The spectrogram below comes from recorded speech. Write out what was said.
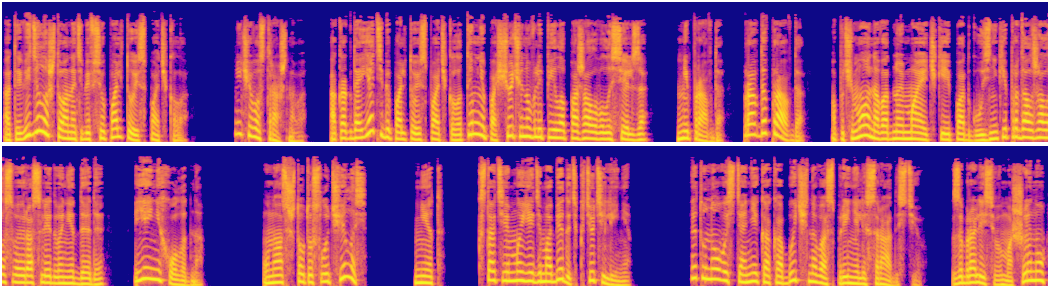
«А ты видела, что она тебе все пальто испачкала?» «Ничего страшного. А когда я тебе пальто испачкала, ты мне пощечину влепила», — пожаловалась Эльза. «Неправда. Правда-правда. А почему она в одной маечке и подгузнике продолжала свое расследование Деде? Ей не холодно. У нас что-то случилось? Нет. Кстати, мы едем обедать к тете Лине. Эту новость они, как обычно, восприняли с радостью. Забрались в машину,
